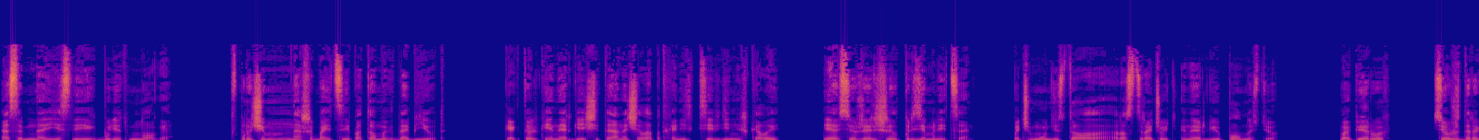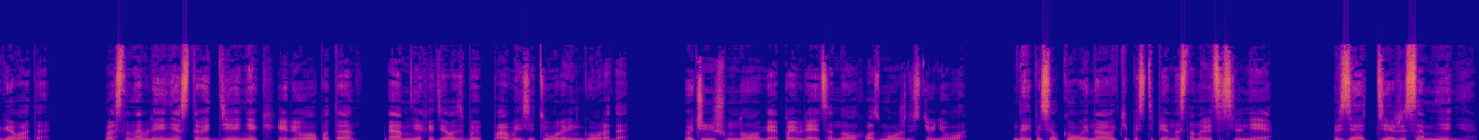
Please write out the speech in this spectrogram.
Особенно если их будет много. Впрочем, наши бойцы потом их добьют. Как только энергия щита начала подходить к середине шкалы, я все же решил приземлиться. Почему не стал растрачивать энергию полностью? Во-первых, все же дороговато. Восстановление стоит денег или опыта, а мне хотелось бы повысить уровень города. Очень уж много появляется новых возможностей у него. Да и поселковые навыки постепенно становятся сильнее. Взять те же сомнения.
